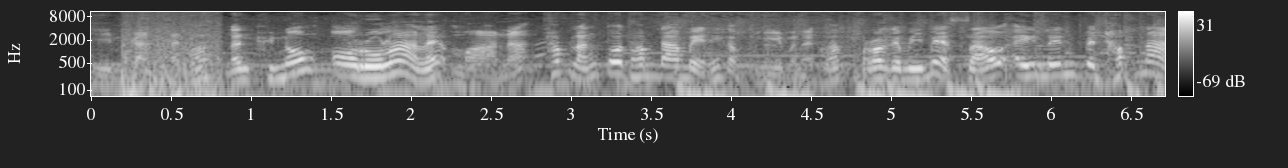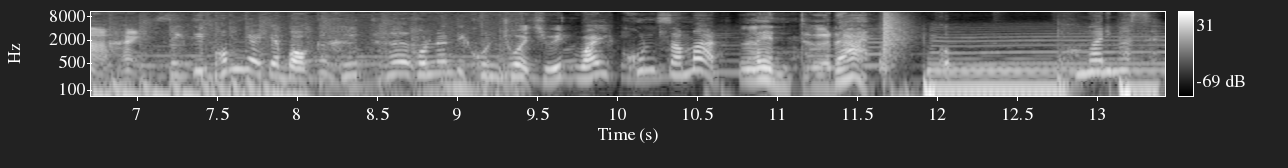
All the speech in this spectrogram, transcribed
ทีมกันนะครับ นั่นคือน้องออโรราและมานะ ทับหลังตัวทำดาเมจให้กับทีมนะครับ เราจะมีแม่สาวไอเลนเป็นทับหน้าให้ สิ่งที่ผมอยากจะบอกก็คือเธอคนนั้นที่คุณช่วยชีวิตไว้ คุณสามารถเล่นเธอได้ 困ります自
